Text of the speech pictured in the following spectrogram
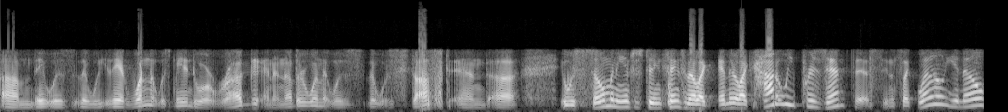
um they was that we they had one that was made into a rug and another one that was that was stuffed and uh it was so many interesting things and they're like and they're like how do we present this? And it's like well you know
